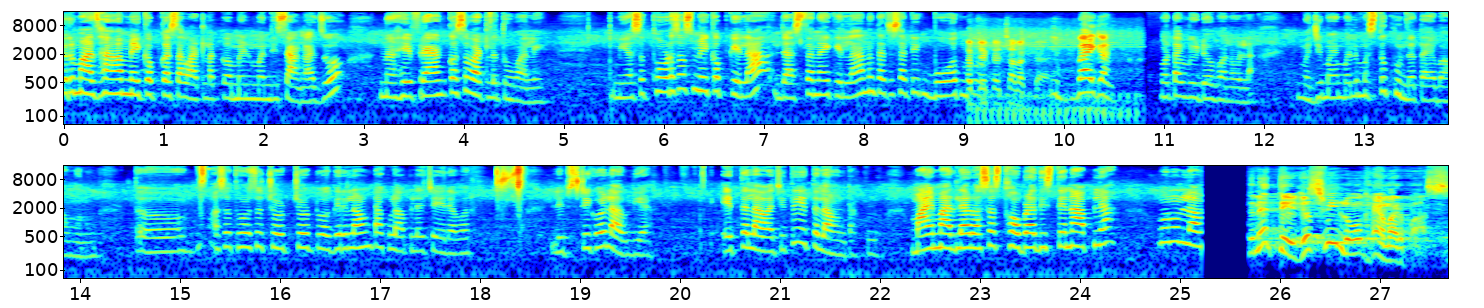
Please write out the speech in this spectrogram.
तर माझा हा मेकअप कसा वाटला कमेंटमध्ये सांगा जो. न हे फ्रँक कसं वाटलं तुम्हाला? मी असं थोडासाच मेकअप केला जास्त नाही केला ना त्याच्यासाठी बहुत बायगन. मोठा व्हिडिओ बनवला. माझी माई मला मस्त खुंदत आहे बा म्हणून. तर असं थोडंसं चोट चोट वगैरे लावून टाकलं आपल्या चेहऱ्यावर. लिपस्टिक होय लावली आहे. येतं लावायची तर येतं लावून टाकलो. माय मारल्यावर असंच थोबडा दिसते ना आपल्या म्हणून लावून कितने तेजस्वी लोग हैं हमारे पास।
